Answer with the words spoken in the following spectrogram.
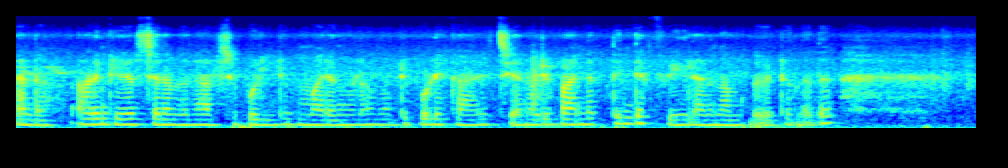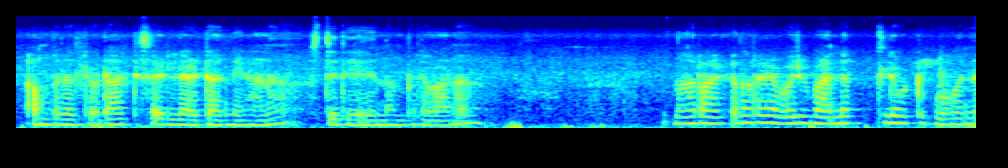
കണ്ടോ? അവിടെ കയറി ചെല്ലുമ്പോൾ നിറച്ച് പുല്ലും മരങ്ങളും അടിപൊളി കാഴ്ചയാണ്. ഒരു വനത്തിന്റെ ഫീലാണ് നമുക്ക് കിട്ടുന്നത്. അമ്പലത്തിലോട്ട് ആറ്റ് സൈഡിലായിട്ട് തന്നെയാണ് സ്ഥിതി ചെയ്യുന്ന അമ്പലമാണ്. നിറയെ നിറയെ ഒരു വനത്തിലോട്ട് പോകും വന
